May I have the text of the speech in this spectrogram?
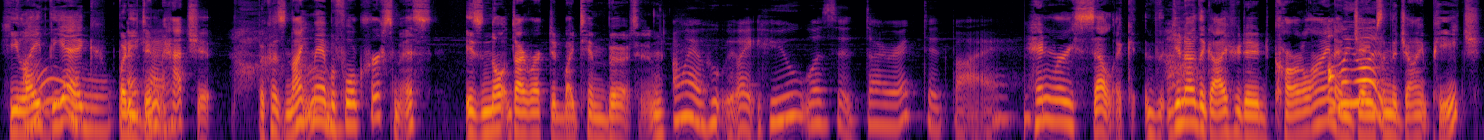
He laid the egg, Oh, but he didn't hatch it because Nightmare Oh. Before Christmas is not directed by Tim Burton. Oh wait, who wait, who was it directed by? Henry Selick, th- you know the guy who did Coraline Oh and James God. and the Giant Peach?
